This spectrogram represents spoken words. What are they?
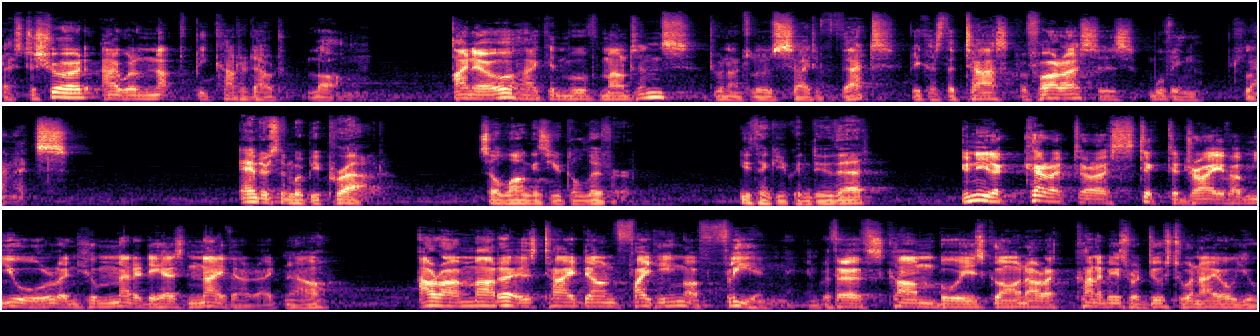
Rest assured, I will not be counted out long. I know I can move mountains. Do not lose sight of that, because the task before us is moving planets. Anderson would be proud, so long as you deliver. You think you can do that? You need a carrot or a stick to drive a mule, and humanity has neither right now. Our armada is tied down fighting or fleeing, and with Earth's comm buoys gone, our economy is reduced to an IOU.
